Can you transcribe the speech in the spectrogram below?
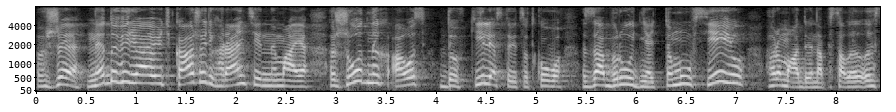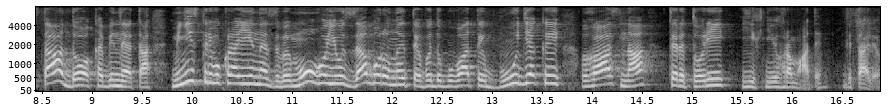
вже не довіряють. кажуть, гарантій немає жодних. А ось довкілля 100% забруднять. Тому всією громадою написали листа до кабінета міністрів України з вимогою заборонити видобувати будь-який газ на території їхньої громади. Віталію.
